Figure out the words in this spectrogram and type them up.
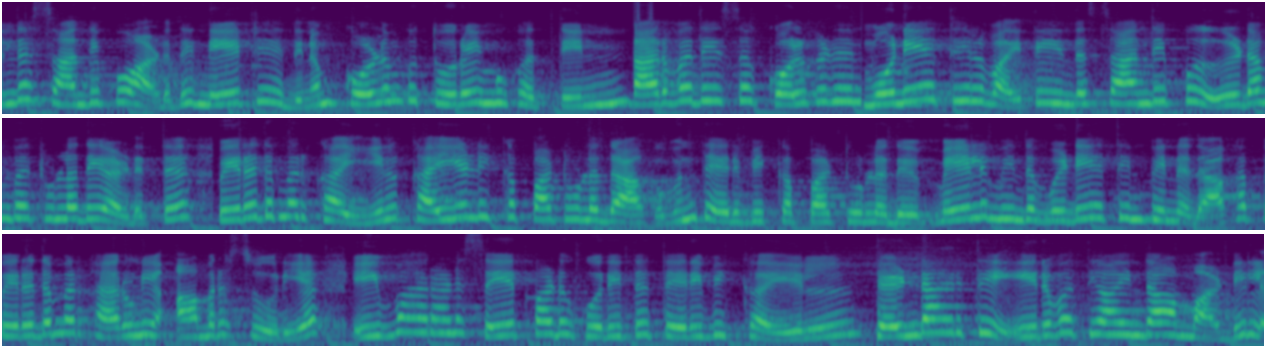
இந்த சந்திப்பு ஆனது நேற்றைய தினம் கொழும்பு துறைமுகத்தின் சர்வதேச கொள்கை முனையத்தில் வைத்து இந்த சந்திப்பு இடம்பெற்றுள்ளதை அடுத்து பிரதமர் கையில் கையளிக்கப்பட்டுள்ளதாகவும் தெரிவிக்கப்பட்டுள்ளது. மேலும் இந்த விடயத்தின் பின்னதாக பிரதமர் ஹருணி அமரசூரிய இவ்வாறான செயற்பாடு குறித்து தெரிவிக்கையில் இரண்டாயிரத்தி இருபத்தி ஐந்தாம் ஆண்டில்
